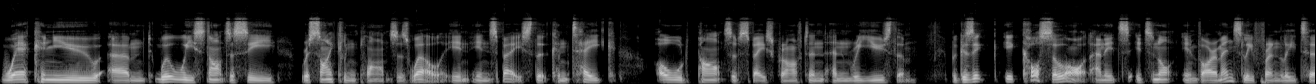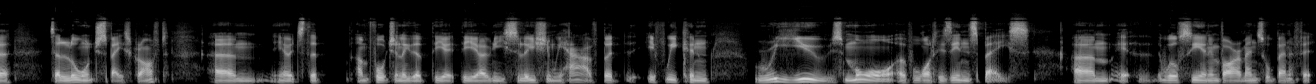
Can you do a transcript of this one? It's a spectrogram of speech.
Where can you um, will we start to see recycling plants as well in, in space that can take old parts of spacecraft and, and reuse them? Because it, it costs a lot and it's it's not environmentally friendly to to launch spacecraft. Um, you know, it's the unfortunately the, the the only solution we have. But if we can reuse more of what is in space, um, it, we'll see an environmental benefit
